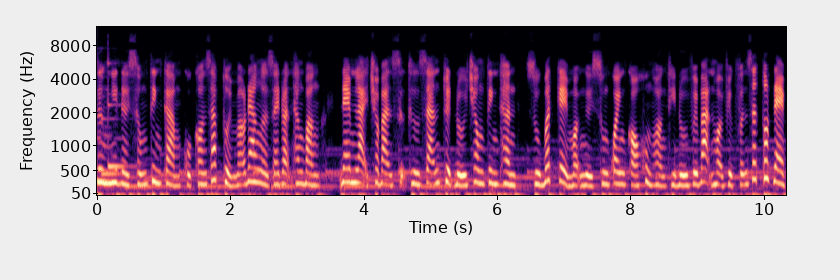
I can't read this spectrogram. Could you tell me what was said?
dường như đời sống tình cảm của con giáp tuổi Mão đang ở giai đoạn thăng bằng, đem lại cho bạn sự thư giãn tuyệt đối trong tinh thần, dù bất kể mọi người xung quanh có khủng hoảng thì đối với bạn mọi việc vẫn rất tốt đẹp.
